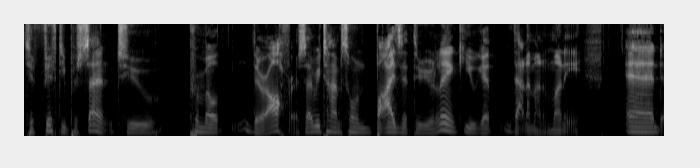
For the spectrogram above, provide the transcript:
to fifty percent to promote their offer. So every time someone buys it through your link, you get that amount of money. And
